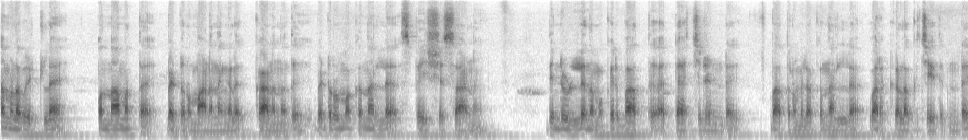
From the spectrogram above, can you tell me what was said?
നമ്മളെ വീട്ടിലെ ഒന്നാമത്തെ ബെഡ്റൂമാണ് നിങ്ങൾ കാണുന്നത്. ബെഡ്റൂമൊക്കെ നല്ല സ്പേഷ്യസ് ആണ്. ഇതിന്റെ ഉള്ളിൽ നമുക്കൊരു ബാത്ത് അറ്റാച്ച്ഡ് ഉണ്ട്. ബാത്റൂമിലൊക്കെ നല്ല വർക്കുകളൊക്കെ ചെയ്തിട്ടുണ്ട്.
